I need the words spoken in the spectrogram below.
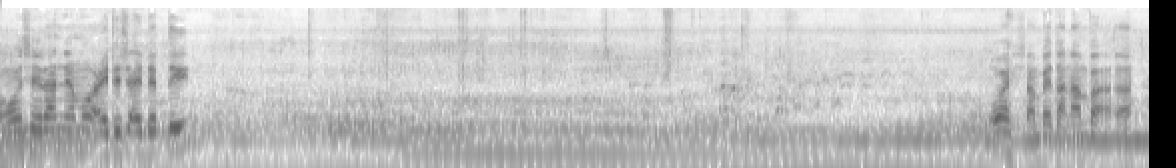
Pengusirannya mau Aedes aegypti Woi, sampai tak nampak. Ah.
